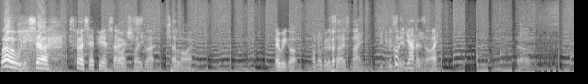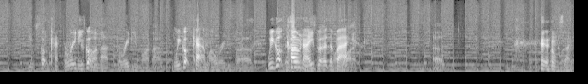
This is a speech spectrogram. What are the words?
Well, this uh, first episode. Oh, actually- like, Tell a lie. who we got? I'm not going to say his name. You can We got Januzaj. Um, you'll see. Got Ka- Borini's we got- my man. Borini's my man. We got Cattermole. Barini, but um, We got Kone, but at the back. like. Um, Oh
